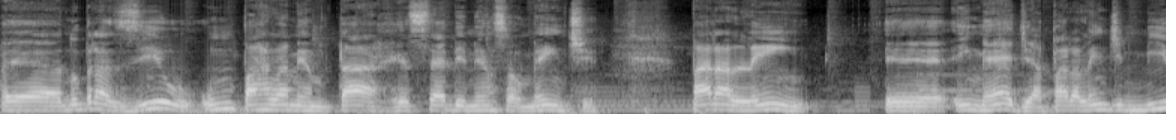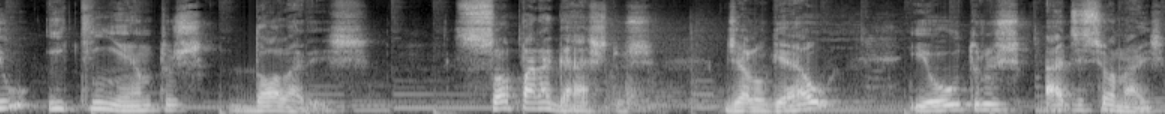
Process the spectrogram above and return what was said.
É, no Brasil, um parlamentar recebe mensalmente, para além, é, em média, para além de 1.500 dólares, só para gastos de aluguel e outros adicionais.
